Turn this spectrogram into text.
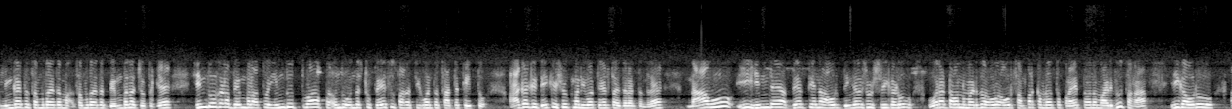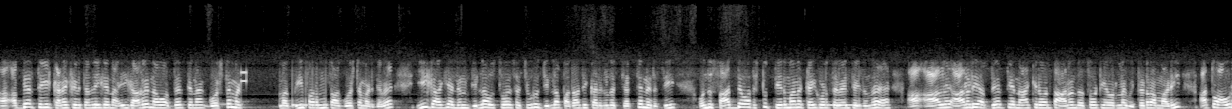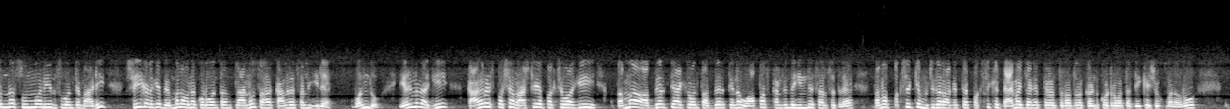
ಲಿಂಗಾಯತ ಸಮುದಾಯದ ಸಮುದಾಯದ ಬೆಂಬಲ ಜೊತೆಗೆ ಹಿಂದೂಗಳ ಬೆಂಬಲ ಅಥವಾ ಹಿಂದುತ್ವ ಒಂದು, ಒಂದಷ್ಟು ಫೇಸು ಸಹ ಸಿಗುವಂತ ಸಾಧ್ಯತೆ ಇತ್ತು. ಹಾಗಾಗಿ ಡಿ ಕೆ ಶಿವಕುಮಾರ್ ಇವತ್ತು ಹೇಳ್ತಾ ಇದ್ದಾರೆ ಅಂತಂದ್ರೆ ನಾವು ಈ ಹಿಂದೆ ಅಭ್ಯರ್ಥಿಯನ್ನ ಅವ್ರು ದಿಂಗಲೇಶ್ವರ ಶ್ರೀಗಳು ಹೋರಾಟವನ್ನು ಮಾಡಿದ್ರು, ಅವರು ಅವ್ರ ಸಂಪರ್ಕ ಮಾಡುವಂತ ಪ್ರಯತ್ನವನ್ನು ಮಾಡಿದ್ರು ಸಹ. ಈಗ ಅವರು ಅಭ್ಯರ್ಥಿಗೆ ಕಣಕ್ಕಿಳಿತಾ ಇದ್ರೆ ಈಗ ಈಗಾಗಲೇ ನಾವು ಅಭ್ಯರ್ಥಿಯನ್ನ ಘೋಷಣೆ ಮಾಡಿ, ನಮ್ಮ ಬಿ ಫಾರ್ಮ್ ಸಹ ಘೋಷಣೆ ಮಾಡಿದ್ದೇವೆ ಹೀಗಾಗಿ ಅಲ್ಲಿನ ಜಿಲ್ಲಾ ಉಸ್ತುವಾರಿ ಸಚಿವರು, ಜಿಲ್ಲಾ ಪದಾಧಿಕಾರಿಗಳ ಚರ್ಚೆ ನಡೆಸಿ ಒಂದು ಸಾಧ್ಯವಾದಷ್ಟು ತೀರ್ಮಾನ ಕೈಗೊಳ್ತೇವೆ ಅಂತ ಹೇಳಿದ್ರೆ ಆಲ್ರೆಡಿ ಅಭ್ಯರ್ಥಿಯನ್ನ ಹಾಕಿರುವಂತ ಆನಂದ್ ಅಸೋಟಿ ಅವ್ರನ್ನ ವಿತ್ಡ್ರಾ ಮಾಡಿ, ಅಥವಾ ಅವ್ರನ್ನ ಸುಮ್ಮನಿರಿಸುವಂತೆ ಮಾಡಿ, ಶ್ರೀಗಳಿಗೆ ಬೆಂಬಲವನ್ನ ಕೊಡುವಂತ ಒಂದು ಪ್ಲಾನು ಸಹ ಕಾಂಗ್ರೆಸ್ ಅಲ್ಲಿ ಇದೆ. ಒಂದು. ಎರಡನೇದಾಗಿ, ಕಾಂಗ್ರೆಸ್ ಪಕ್ಷ ರಾಷ್ಟ್ರೀಯ ಪಕ್ಷವಾಗಿ ತಮ್ಮ ಅಭ್ಯರ್ಥಿ ಹಾಕಿರುವಂತ ಅಭ್ಯರ್ಥಿಯನ್ನ ವಾಪಸ್ ಕಣದಿಂದ ಹಿಂದೆ ಸರಿಸಿದ್ರೆ, ತಮ್ಮ ಪಕ್ಷಕ್ಕೆ ಮುಜುಗರ ಆಗುತ್ತೆ, ಪಕ್ಷಕ್ಕೆ ಡ್ಯಾಮೇಜ್ ಆಗುತ್ತೆ ಅಂತ ಅನ್ನೋದನ್ನ ಕಂಡುಕೊಂಡಿರುವಂತ ಡಿ ಕೆ ಶಿವಕುಮಾರ್ ಅವರು.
